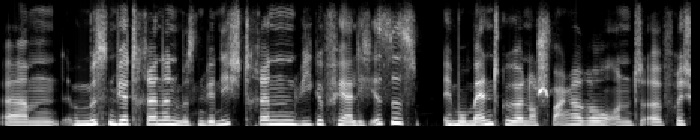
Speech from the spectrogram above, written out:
Ähm, müssen wir trennen, müssen wir nicht trennen? Wie gefährlich ist es? Im Moment gehören noch schwangere und äh, frisch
